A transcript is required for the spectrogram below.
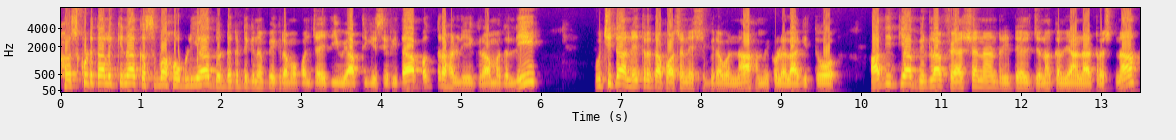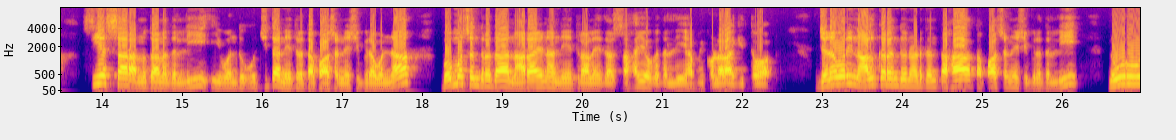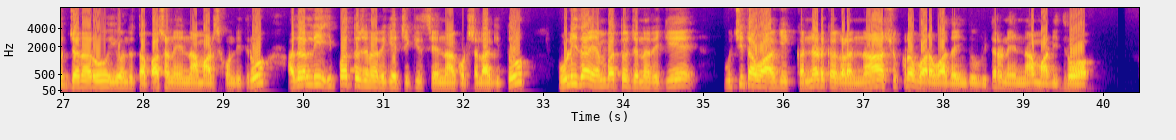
ಹೊಸಕೋಟೆ ತಾಲೂಕಿನ ಕಸಬಾ ಹೋಬಳಿಯ ದೊಡ್ಡಗಟ್ಟಿಗಿನಬ್ಬೆ ಗ್ರಾಮ ಪಂಚಾಯಿತಿ ವ್ಯಾಪ್ತಿಗೆ ಸೇರಿದ ಭಕ್ತರಹಳ್ಳಿ ಗ್ರಾಮದಲ್ಲಿ ಉಚಿತ ನೇತ್ರ ತಪಾಸಣೆ ಶಿಬಿರವನ್ನ ಹಮ್ಮಿಕೊಳ್ಳಲಾಗಿತ್ತು. Aditya Birla fashion and retail Janakalyan ಟ್ರಸ್ಟ್ನ ಸಿಎಸ್ಆರ್ ಅನುದಾನದಲ್ಲಿ ಈ ಒಂದು ಉಚಿತ ನೇತ್ರ ತಪಾಸಣೆ ಶಿಬಿರವನ್ನ ಬೊಮ್ಮಸಂದ್ರದ ನಾರಾಯಣ ನೇತ್ರಾಲಯದ ಸಹಯೋಗದಲ್ಲಿ ಹಮ್ಮಿಕೊಳ್ಳಲಾಗಿತ್ತು. ಜನವರಿ ನಾಲ್ಕರಂದು ನಡೆದಂತಹ ತಪಾಸಣೆ ಶಿಬಿರದಲ್ಲಿ ನೂರು ಜನರು ಈ ಒಂದು ತಪಾಸಣೆಯನ್ನ ಮಾಡಿಸಿಕೊಂಡಿದ್ರು. ಅದರಲ್ಲಿ ಇಪ್ಪತ್ತು ಜನರಿಗೆ ಚಿಕಿತ್ಸೆಯನ್ನ ಕೊಡಿಸಲಾಗಿತ್ತು. ಉಳಿದ ಎಂಬತ್ತು ಜನರಿಗೆ ಉಚಿತವಾಗಿ ಕನ್ನಡಕಗಳನ್ನ ಶುಕ್ರವಾರವಾದ ಇಂದು ವಿತರಣೆಯನ್ನ ಮಾಡಿದ್ರು.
